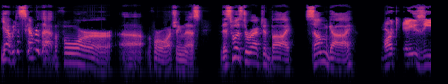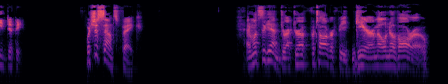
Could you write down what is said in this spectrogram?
Yeah, we discovered that before uh, before watching this. This was directed by some guy. Mark A. Z. Dippy. Which just sounds fake. And once again, director of photography, Guillermo Navarro.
